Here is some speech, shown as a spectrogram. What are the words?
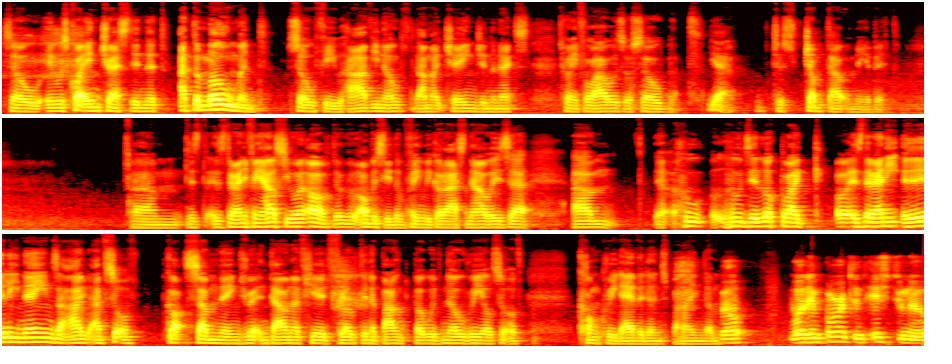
So it was quite interesting that at the moment so few have you know that might change in the next 24 hours or so but yeah just jumped out at me a bit um, is is there anything else you want? Oh, obviously the thing we got to ask now is, uh, um, who who does it look like? Or is there any early names? I I've sort of got some names written down. I've heard floating about, but with no real sort of concrete evidence behind them. Well, what important is to know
